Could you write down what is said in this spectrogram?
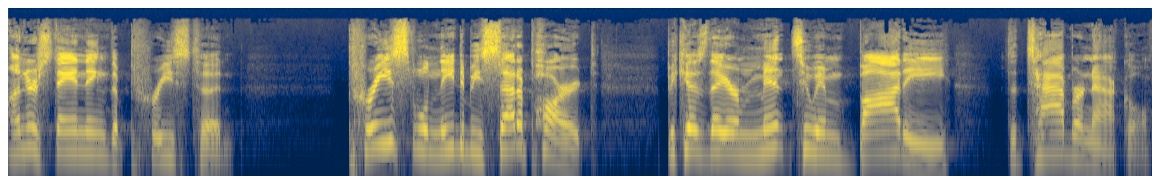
Understanding the priesthood. Priests will need to be set apart because they are meant to embody the tabernacle.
